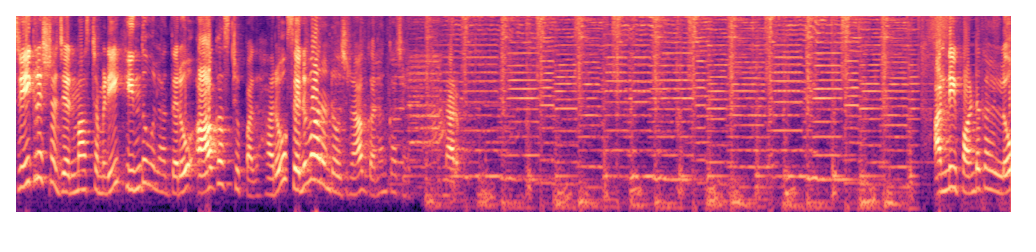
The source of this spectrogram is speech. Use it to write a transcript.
శ్రీకృష్ణ జన్మాష్టమిని హిందువులందరూ ఆగస్టు పదహారు శనివారం రోజున ఘనంగా జరుపుకుంటున్నారు. అన్ని పండుగలలో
